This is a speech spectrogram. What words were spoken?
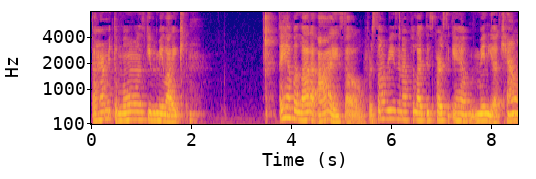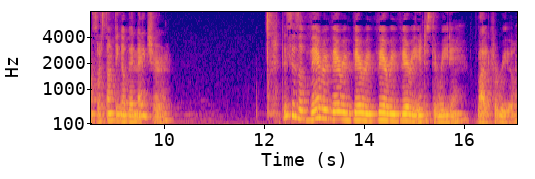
the Hermit, the Moon's giving me like, they have a lot of eyes though. For some reason, I feel like this person can have many accounts or something of that nature. This is a very, very, very, very, very interesting reading. Like for real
